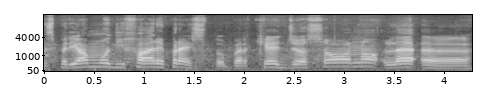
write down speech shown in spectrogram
speriamo di fare presto perché già sono le eh,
